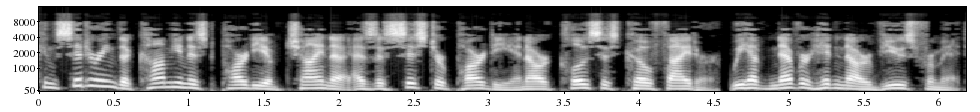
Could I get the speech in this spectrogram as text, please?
Considering the Communist Party of China as a sister party and our closest co-fighter, we have never hidden our views from it.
